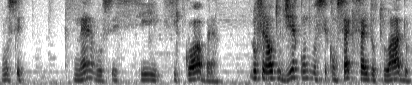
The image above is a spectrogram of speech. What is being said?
você, né, você se, se cobra, no final do dia, quando você consegue sair do outro lado,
